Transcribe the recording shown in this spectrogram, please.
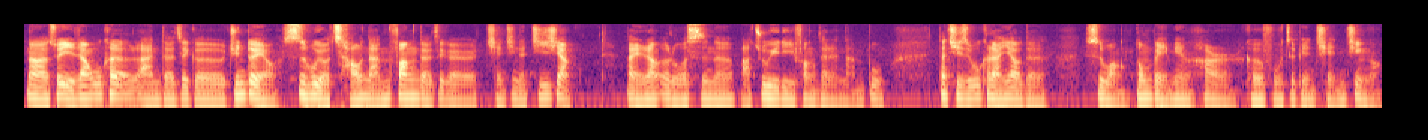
那所以让乌克兰的这个军队哦，似乎有朝南方的这个前进的迹象。那也让俄罗斯呢，把注意力放在了南部。但其实乌克兰要的。是往东北面哈尔科夫这边前进哦。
